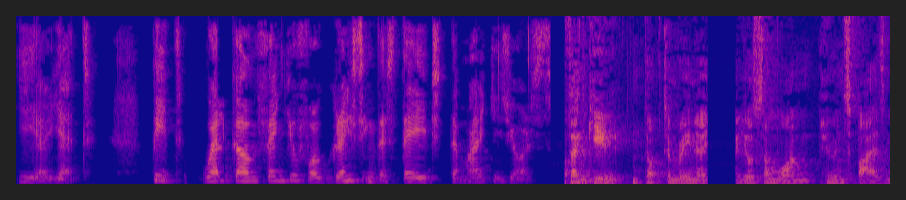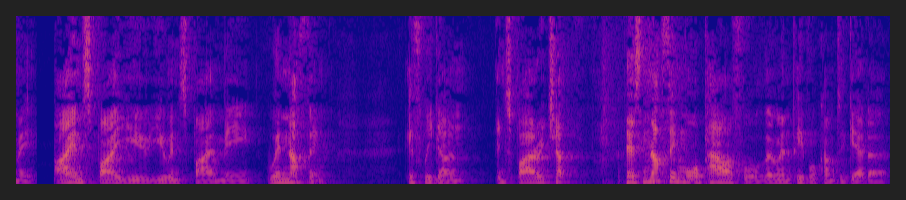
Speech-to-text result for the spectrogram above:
year yet. Pete, welcome. Thank you for gracing the stage. The mic is yours. Thank you, Dr. Marina. You're someone who inspires me. I inspire you, you inspire me. We're nothing if we don't inspire each other. There's nothing more powerful than when people come together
